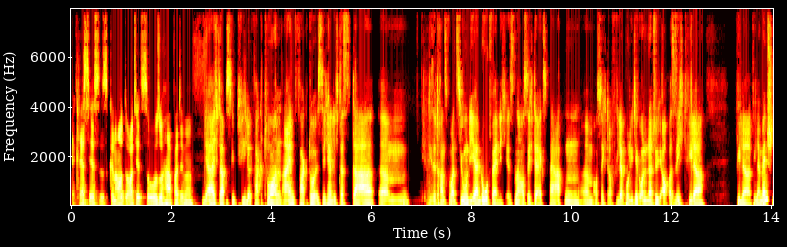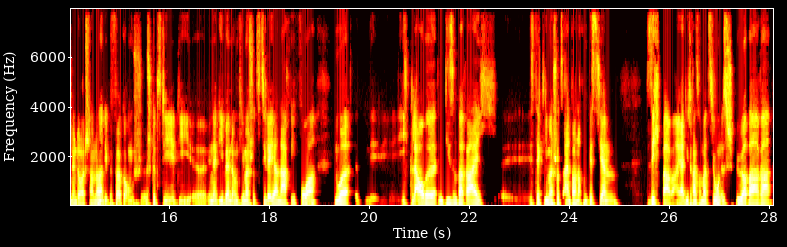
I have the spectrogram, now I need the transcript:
Erklärst du es, es genau dort jetzt so, so hapert immer? Ja, ich glaube, es gibt viele Faktoren. Ein Faktor ist sicherlich, dass da ähm, diese Transformation, die ja notwendig ist, ne, aus Sicht der Experten, ähm, aus Sicht auch vieler Politiker und natürlich auch aus Sicht vieler vieler, vieler Menschen in Deutschland. Ne? Die Bevölkerung stützt die, die äh, Energiewende und Klimaschutzziele ja nach wie vor. Nur äh, ich glaube, in diesem Bereich äh, ist der Klimaschutz einfach noch ein bisschen sichtbarer. Ja, die Transformation ist spürbarer.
